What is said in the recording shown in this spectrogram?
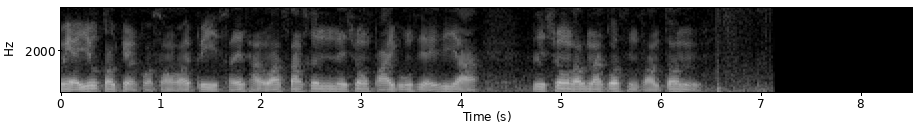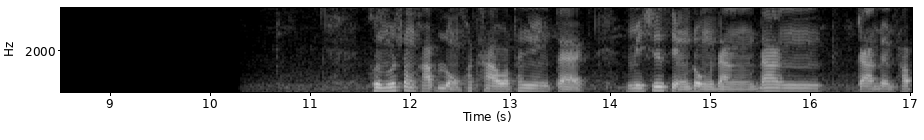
มีอายุเก่าแก่กว่า 200 ปีสันนิษฐานว่าสร้างขึ้นในช่วงปลายกรุงศรีอยุธยา หรือช่วงรัตนโกสินทร์ตอนต้น คุณผู้ชมครับ หลวงพ่อทาวัดพะเนียงแตก มีชื่อเสียงโด่งดังด้านการเป็นพับ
